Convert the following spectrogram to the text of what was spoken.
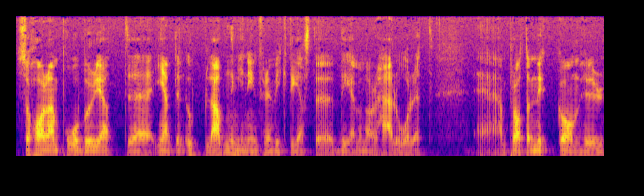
så har han påbörjat egentligen uppladdningen inför den viktigaste delen av det här året. Han pratar mycket om hur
